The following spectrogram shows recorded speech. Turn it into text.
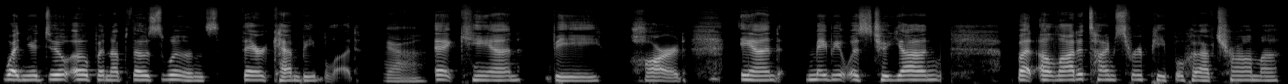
when you do open up those wounds, there can be blood. Yeah. It can be hard. And maybe it was too young, but a lot of times for people who have trauma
